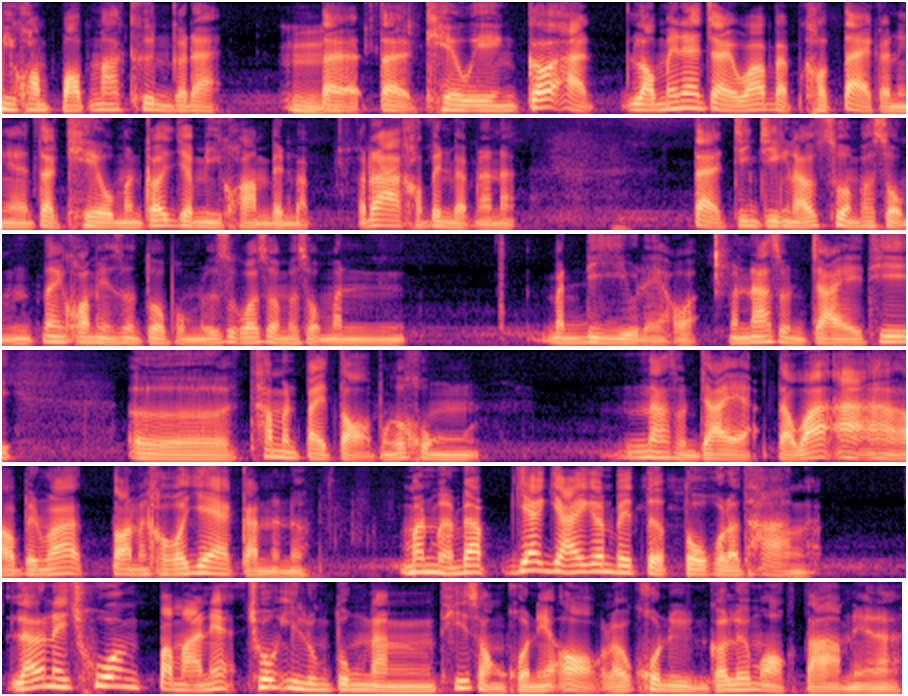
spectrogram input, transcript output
มีความป๊อปมากขึ้นก็ได้อืมแต่แต่เคลเองก็อาจเราไม่แน่ใจว่าแบบเขาแตกกันยังไง แต่เคลมันก็จะมีความเป็นแบบรากเขาเป็นแบบนั้นอะแต่จริง ๆ แล้วส่วนผสมในความเห็นส่วนตัวผมรู้สึกว่าส่วนผสมมันมันดีอยู่แล้วอะมันน่าสนใจที่ เออถ้ามันไปต่อมันก็คงน่าสนใจอะแต่ว่าอ่าอ่าเอาเป็นว่าตอนนั้นเขาก็แยกกันนะเนอะมันเหมือนแบบแยกย้ายกันไปเติบโตคนละทางอะแล้วในช่วงประมาณเนี้ยช่วงอีลุงตุงนางที่สองคนเนี้ยออกแล้วคนอื่นก็เริ่มออกตามเนี่ยนะ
